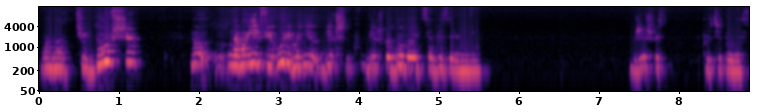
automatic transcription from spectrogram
Вона чуть довше. Ну, на моїй фігурі мені більш, більш подобається без ремня. Вже щось причепилось.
